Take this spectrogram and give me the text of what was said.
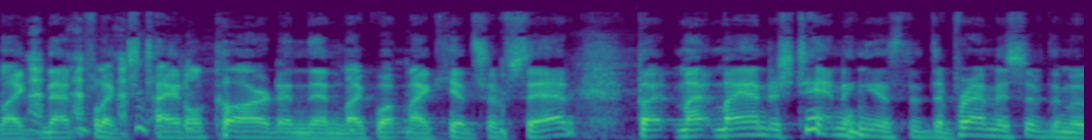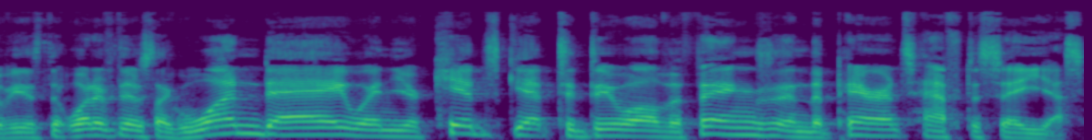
like netflix title card and then like what my kids have said. But my, my understanding is that the premise of the movie is that what if there's like one day when your kids get to do all the things and the parents have to say yes?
